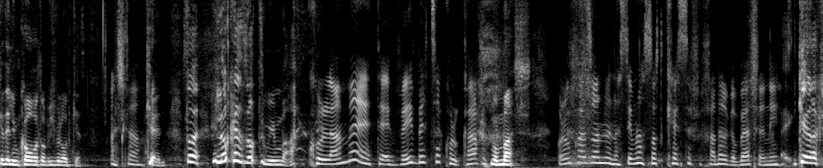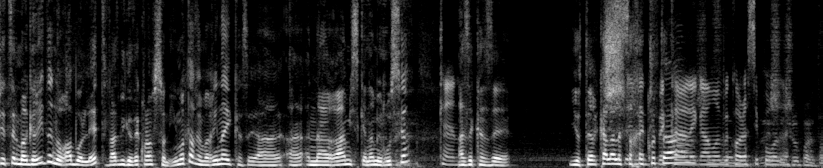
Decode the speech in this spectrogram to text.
כדי למכור אותו בשביל עוד כסף. אשכרה. כן. זאת אומרת, היא לא כזאת תמימה, כולם אה, תאבי בצע כל כך. ממש. כולם כל הזמן מנסים לעשות כסף אחד על גבי השני. כן, רק שאצל מרגריט זה נורא בולט, ואז בגלל זה כולם שונאים אותה, ומרינה היא כזה הנערה המסכנה מרוסיה, כן. אז זה כזה יותר קל לה לשחק אותה. שנדפקה לגמרי בכל הסיפור הזה. ששוב פעם אתה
